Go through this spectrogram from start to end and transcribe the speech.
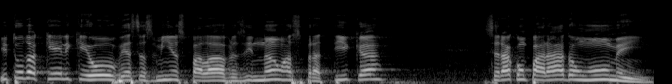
E todo aquele que ouve essas minhas palavras e não as pratica, será comparado a um homem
